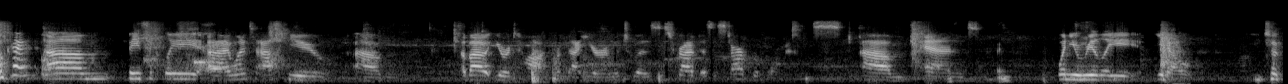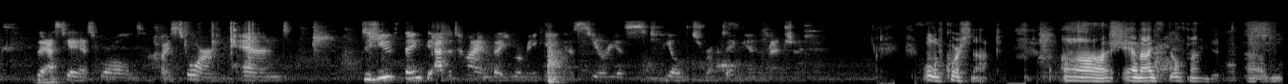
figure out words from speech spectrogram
Okay. Um, basically, uh, I wanted to ask you um, about your talk from that year, which was described as a star performance. Um, and when you really, you know, you took the STS world by storm. And did you think at the time that you were making a serious field disrupting intervention? Well, of course not. Uh, and I still find it um,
